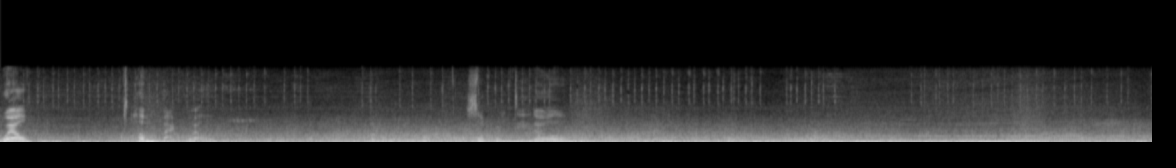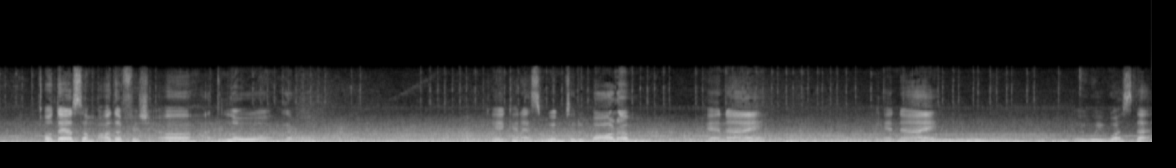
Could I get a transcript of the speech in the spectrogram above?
well, humpback whale. So pretty though. Oh, there are some other fish uh, at the lower level. Okay, can I swim to the bottom? Can I? Can I? Wait, wait, what's that?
